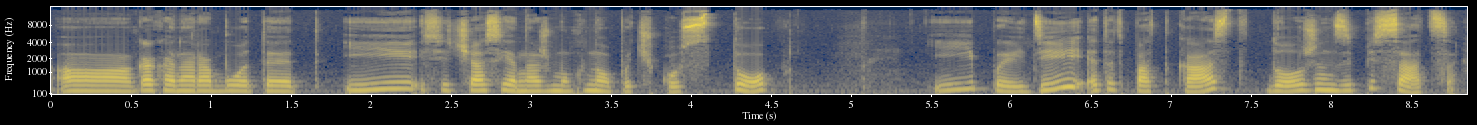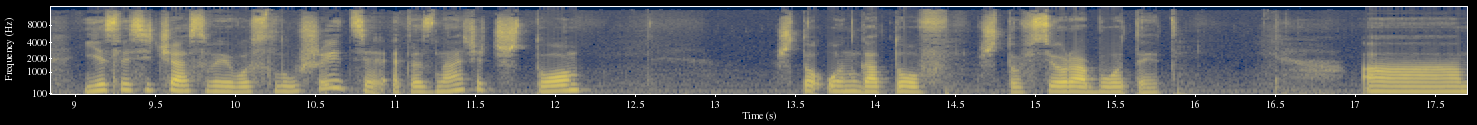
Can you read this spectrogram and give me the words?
А, как она работает. И сейчас я нажму кнопочку «Стоп». И, по идее, этот подкаст должен записаться. Если сейчас вы его слушаете, это значит, что, что он готов, что все работает. А,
